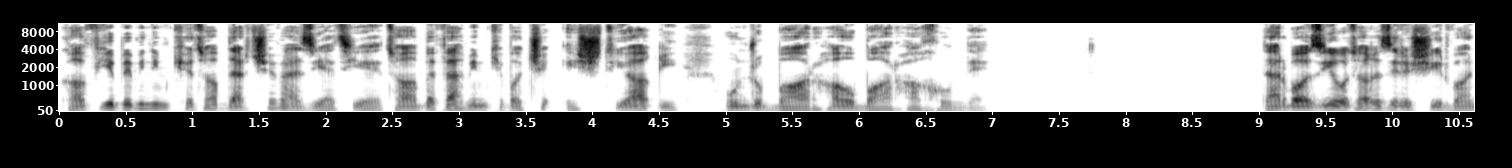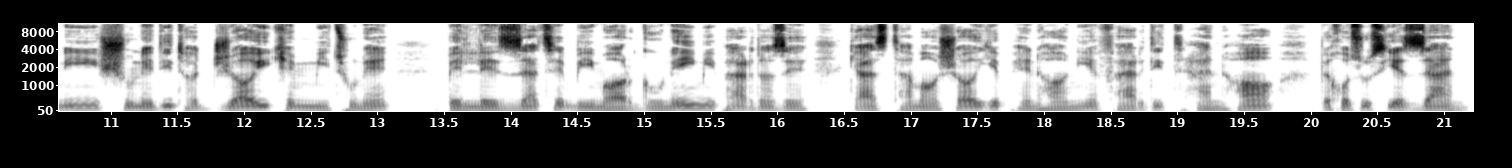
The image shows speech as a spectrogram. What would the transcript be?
کافیه ببینیم کتاب در چه وضعیتیه تا بفهمیم که با چه اشتیاقی اون رو بارها و بارها خونده در بازی اتاق زیر شیروانی شوندی تا جایی که می‌تونه به لذت بیمارگونه ای می‌پردازه که از تماشای پنهانی فردی تنها به خصوصی زن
